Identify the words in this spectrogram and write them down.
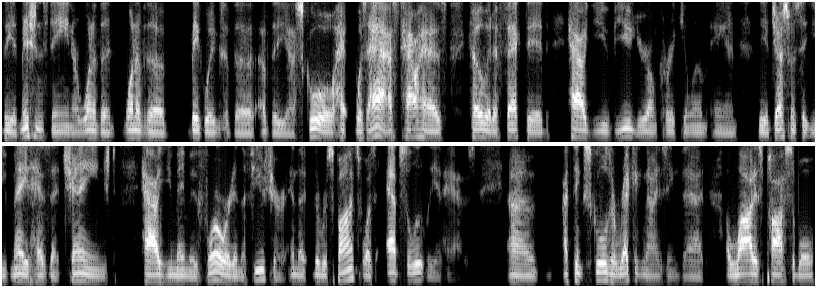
the admissions dean or one of the one of the bigwigs of the of the uh, school ha- was asked, "How has COVID affected?" how you view your own curriculum and the adjustments that you've made has that changed how you may move forward in the future? And the, the response was absolutely it has. Uh, I think schools are recognizing that a lot is possible,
